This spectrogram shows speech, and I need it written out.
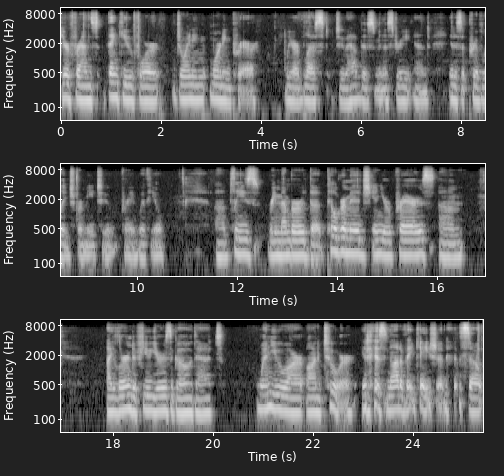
Dear friends, thank you for joining morning prayer. We are blessed to have this ministry, and it is a privilege for me to pray with you. Uh, please remember the pilgrimage in your prayers. Um, I learned a few years ago that when you are on tour, it is not a vacation. so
